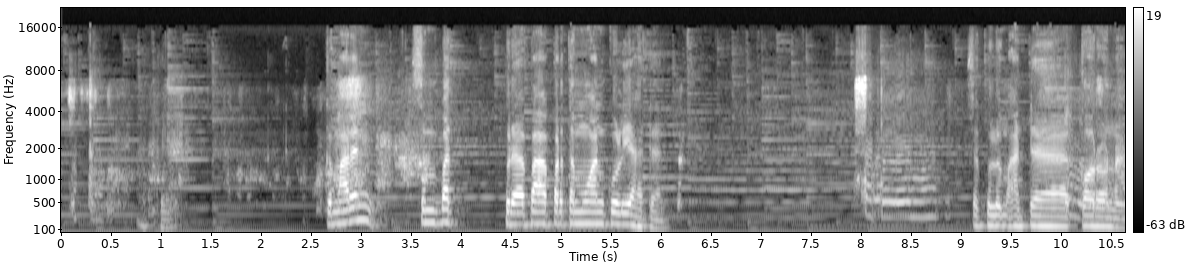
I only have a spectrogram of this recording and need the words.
gitu Oke. Kemarin sempat berapa pertemuan kuliah dan? Sebelum sebelum ada Ini corona?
